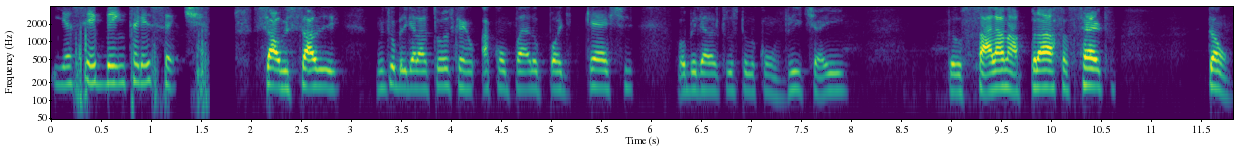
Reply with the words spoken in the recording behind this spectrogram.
ia ser bem interessante. Salve, salve! Muito obrigado a todos que acompanharam o podcast. Obrigado a todos pelo convite aí, pelo salar na praça, certo? Então,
